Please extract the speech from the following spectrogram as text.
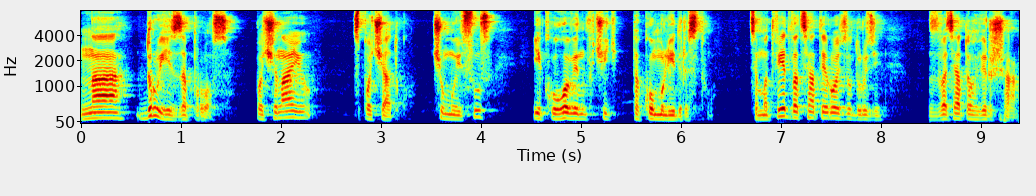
на другий запрос. Починаю спочатку. Чому Ісус і кого Він вчить такому лідерству? Це Матвія 20 розділ, друзі, з 20-го вірша.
